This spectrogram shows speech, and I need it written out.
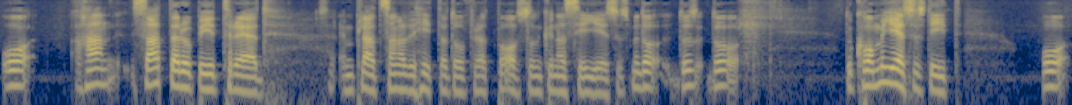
Och han satt där uppe i ett träd, en plats han hade hittat då för att på avstånd kunna se Jesus. Men då, då, då, då kommer Jesus dit och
